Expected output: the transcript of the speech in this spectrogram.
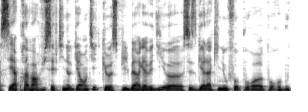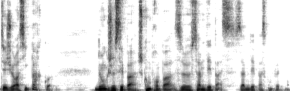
c'est après avoir vu Safety Not Guaranteed que Spielberg avait dit, euh, c'est ce gars-là qu'il nous faut pour, pour rebooter Jurassic Park, quoi. Donc, je sais pas, je comprends pas. Ça me dépasse. Ça me dépasse complètement.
